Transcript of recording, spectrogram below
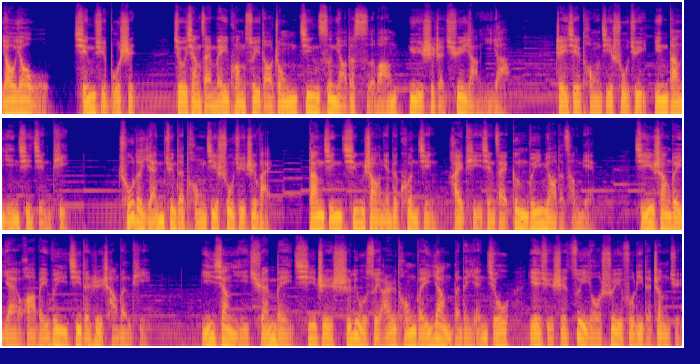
幺幺五，情绪不适，就像在煤矿隧道中金丝鸟的死亡预示着缺氧一样。这些统计数据应当引起警惕。除了严峻的统计数据之外，当今青少年的困境还体现在更微妙的层面，即尚未演化为危机的日常问题。一项以全美七至十六岁儿童为样本的研究，也许是最有说服力的证据，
